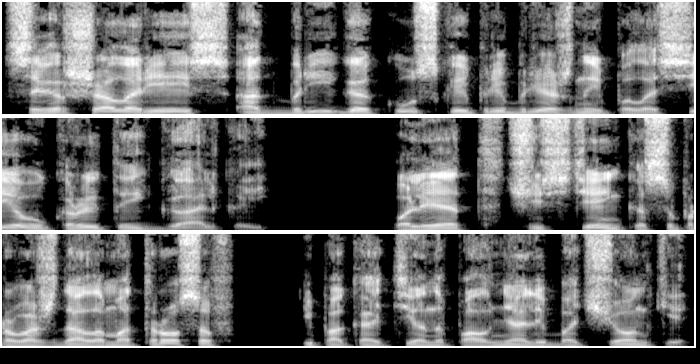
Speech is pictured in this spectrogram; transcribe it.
совершала рейс от Брига к узкой прибрежной полосе, укрытой галькой. Полет частенько сопровождала матросов, и пока те наполняли бочонки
